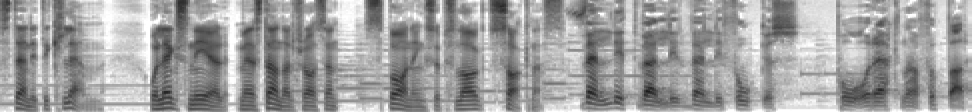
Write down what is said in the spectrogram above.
ständigt i kläm och läggs ner med standardfrasen spaningsuppslag saknas. Väldigt, väldigt, väldigt fokus på att räkna fuppar.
